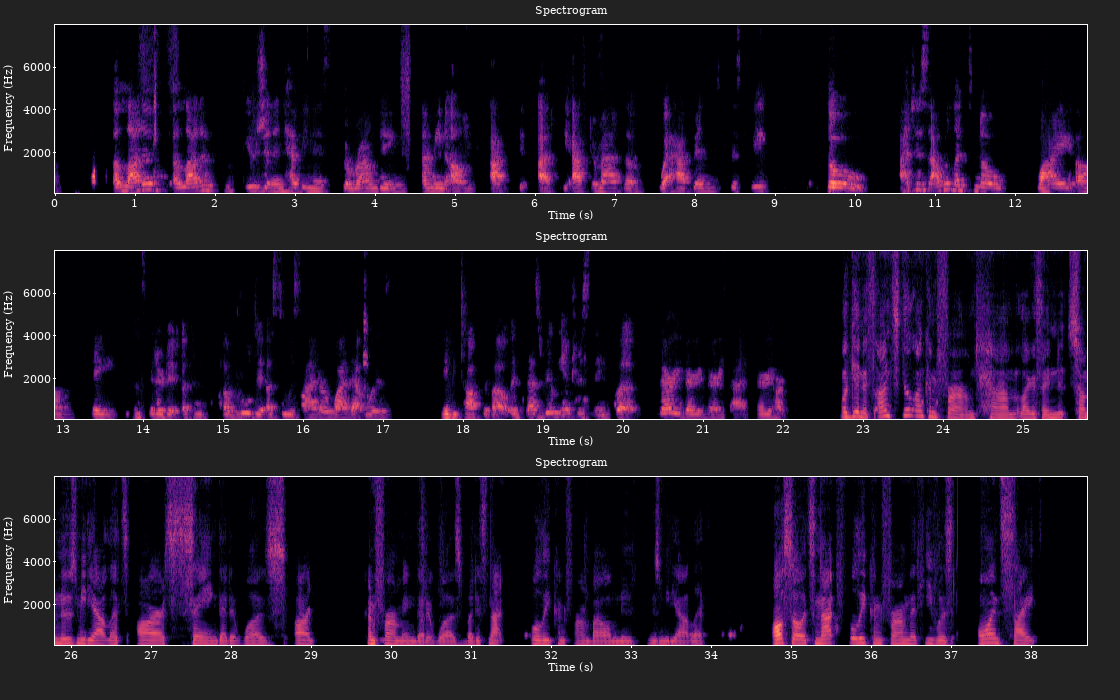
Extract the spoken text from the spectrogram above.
a lot of a lot of confusion and heaviness surrounding. I mean, um, after, after the aftermath of what happened this week. So I just I would like to know why um they considered it a, a ruled it a suicide or why that was maybe talked about. It, that's really interesting, but very very very sad, very hard. Well, again, it's un- still unconfirmed. Um, like I say, some news media outlets are saying that it was, are confirming that it was, but it's not fully confirmed by all news, news media outlets. Also, it's not fully confirmed that he was on site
